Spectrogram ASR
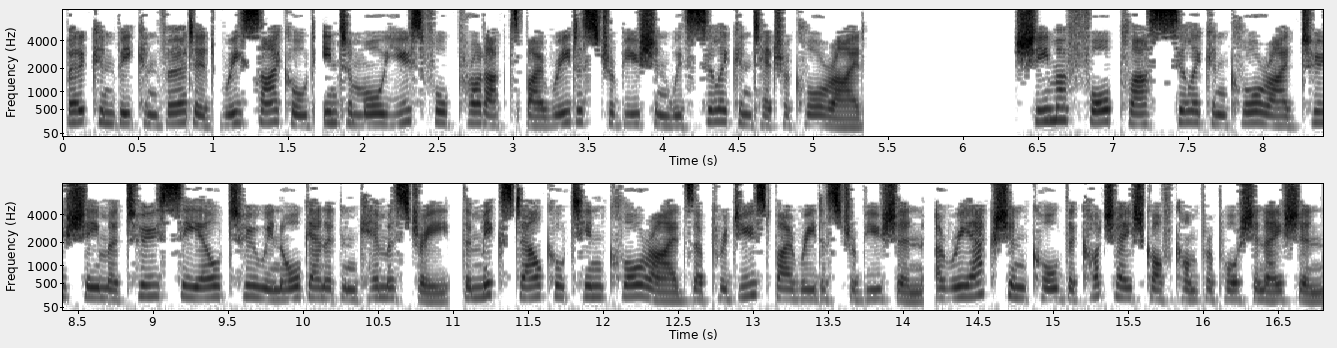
but it can be converted recycled into more useful products by redistribution with silicon tetrachloride. Shima 4 plus silicon chloride 2 Shima 2 Cl2 In organotin chemistry, the mixed alkyl tin chlorides are produced by redistribution, a reaction called the Kocheshkov comproportionation.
